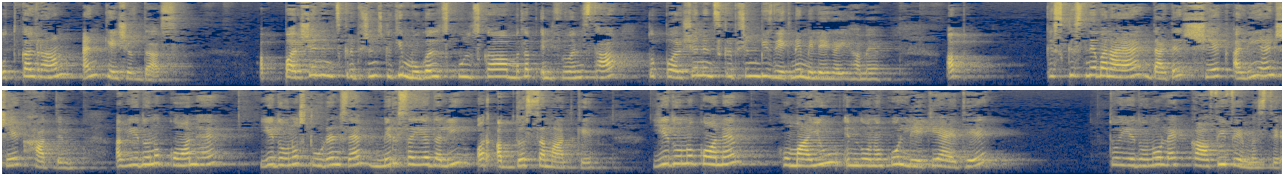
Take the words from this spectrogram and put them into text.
उत्कल राम एंड केशव दास अब पर्शियन इंस्क्रिप्शन क्योंकि मुगल स्कूल्स का मतलब इन्फ्लुएंस था तो पर्शियन इंस्क्रिप्शन भी देखने मिलेगा ही हमें। अब किस किसने बनाया है? That is Sheikh Ali and Sheikh Hatim अब ये दोनों कौन है? ये दोनों स्टूडेंट्स हैं मिर सैयद अली और अब्दुल समाद के। ये दोनों कौन है? हुमायूं इन दोनों को लेके आए थे। तो ये दोनों लाइक काफ़ी फ़ेमस थे।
